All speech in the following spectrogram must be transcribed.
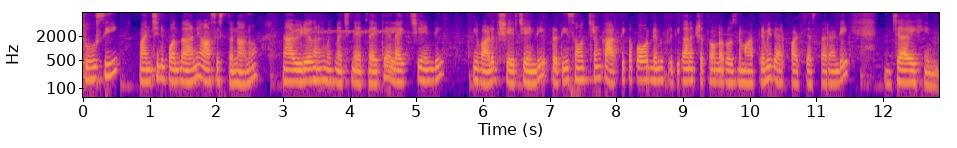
చూసి మంచిని పొందాలని ఆశిస్తున్నాను. నా వీడియో కనుక మీకు నచ్చినట్లయితే లైక్ చేయండి. మీ వాళ్ళకి షేర్ చేయండి. ప్రతి సంవత్సరం కార్తీక పౌర్ణమి కృతికా నక్షత్రం ఉన్న రోజున మాత్రమే ఇది ఏర్పాటు చేస్తారండి. జై హింద్.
